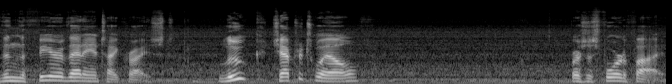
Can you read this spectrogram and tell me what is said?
than the fear of that Antichrist. Luke chapter 12, verses 4 to 5.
